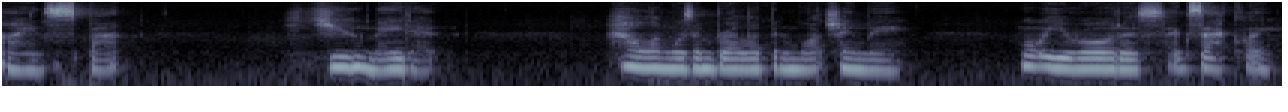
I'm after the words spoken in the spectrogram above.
Irons spat. You made it. How long was Umbrella been watching me? What were your orders, exactly?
